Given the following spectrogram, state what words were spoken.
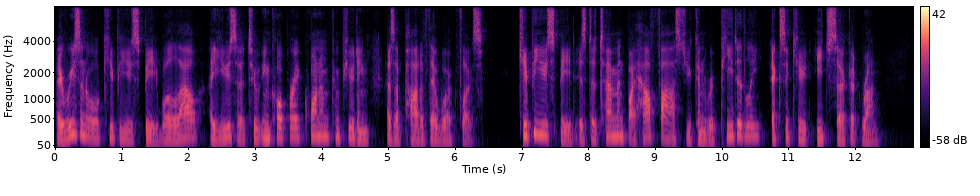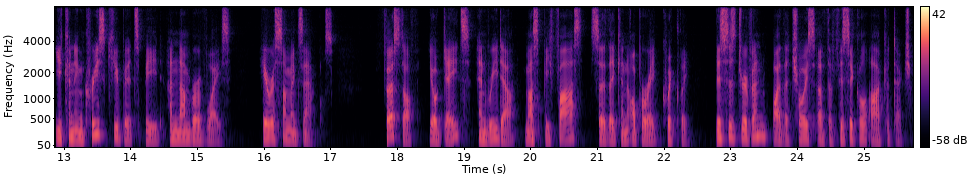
A reasonable QPU speed will allow a user to incorporate quantum computing as a part of their workflows. QPU speed is determined by how fast you can repeatedly execute each circuit run. You can increase qubit speed a number of ways. Here are some examples. First off, your gates and readout must be fast so they can operate quickly. This is driven by the choice of the physical architecture.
